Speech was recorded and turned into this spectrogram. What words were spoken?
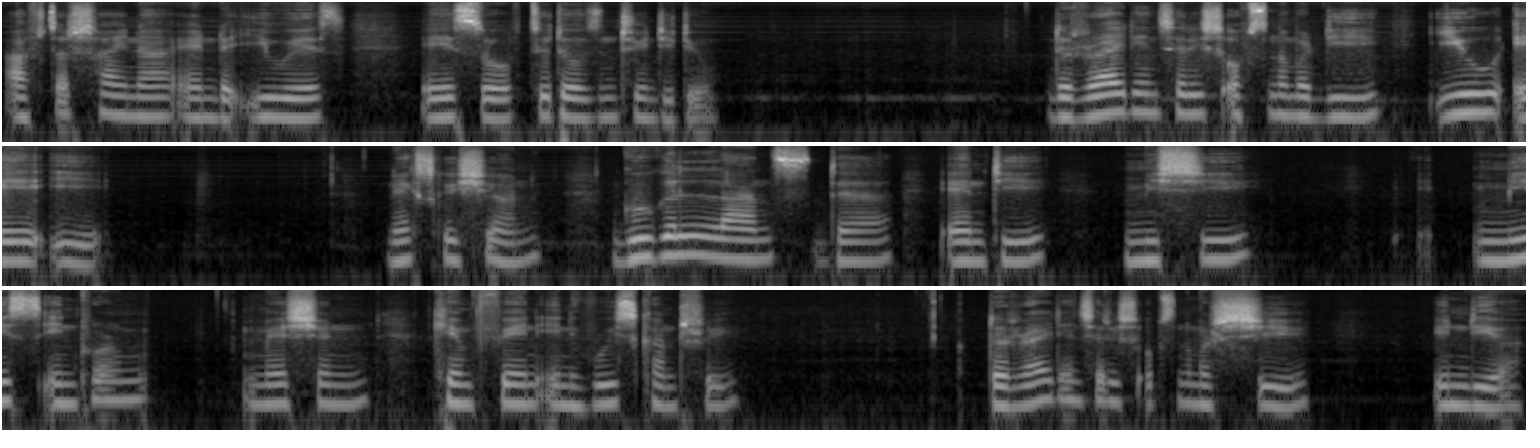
after China and the US as of 2022? The right answer is option number D, UAE. Next question, Google lands the anti Misi misinformation campaign in which country? The right answer is option number C, India.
